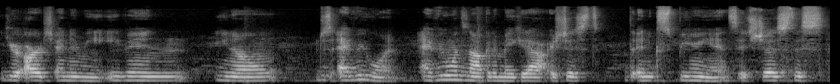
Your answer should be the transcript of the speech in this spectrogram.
your arch enemy, even, you know, just everyone. Everyone's not going to make it out. It's just an experience. It's just this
